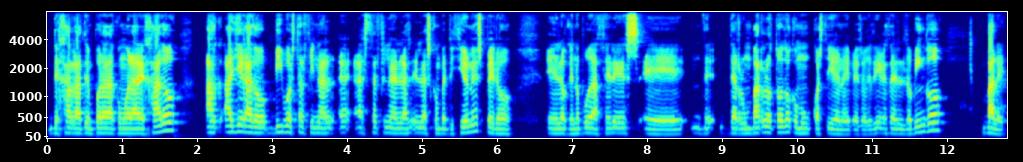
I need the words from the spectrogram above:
dejar la temporada como la ha dejado. Ha, llegado vivo hasta el final, eh, hasta el final en las, competiciones, pero eh, lo que no puede hacer es eh, derrumbarlo todo como un castillo de naipes. Lo que tiene que hacer el domingo, vale,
